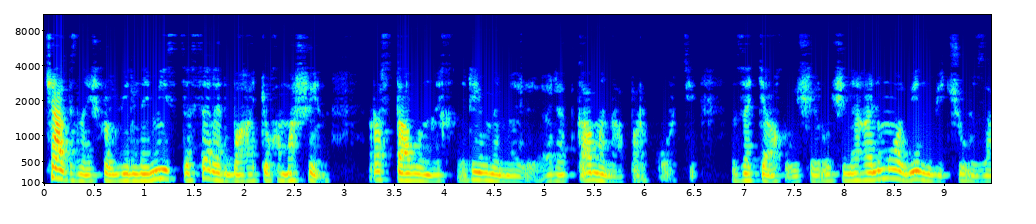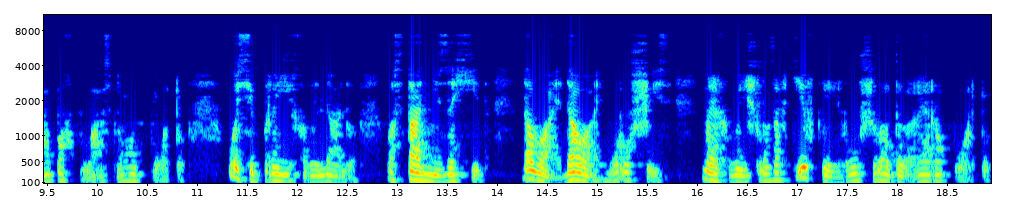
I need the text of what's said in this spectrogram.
Чак знайшов вільне місце серед багатьох машин, розставлених рівними рядками на парковці. Затягуючи ручне гальмо, він відчув запах власного поту. Ось і приїхали лялю. Останній захід. Давай, давай, ворушись. Мех вийшла з автівки і рушила до аеропорту.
